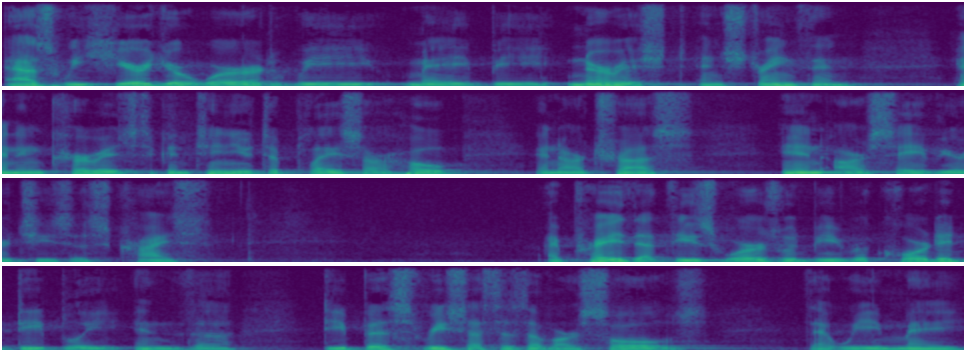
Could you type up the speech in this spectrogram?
as we hear your word, we may be nourished and strengthened and encouraged to continue to place our hope and our trust in our Savior, Jesus Christ. I pray that these words would be recorded deeply in the deepest recesses of our souls, that we may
